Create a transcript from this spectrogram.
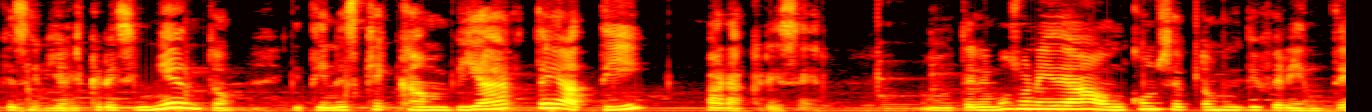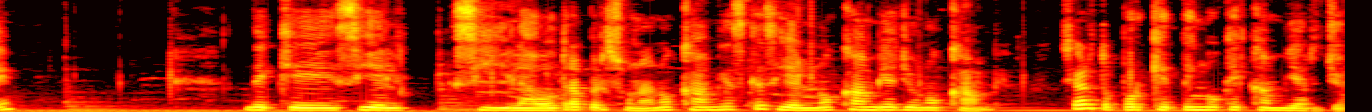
que sería el crecimiento. Y tienes que cambiarte a ti para crecer. Mm, tenemos una idea, un concepto muy diferente de que si, el, si la otra persona no cambia, es que si él no cambia, yo no cambio, ¿cierto? ¿Por qué tengo que cambiar yo?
